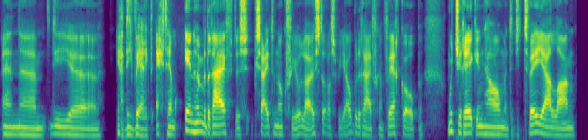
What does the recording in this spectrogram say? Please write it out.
En die, uh, ja, die werkt echt helemaal in hun bedrijf. Dus ik zei toen ook voor jou, luister, als we jouw bedrijf gaan verkopen, moet je rekening houden met dat je twee jaar lang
